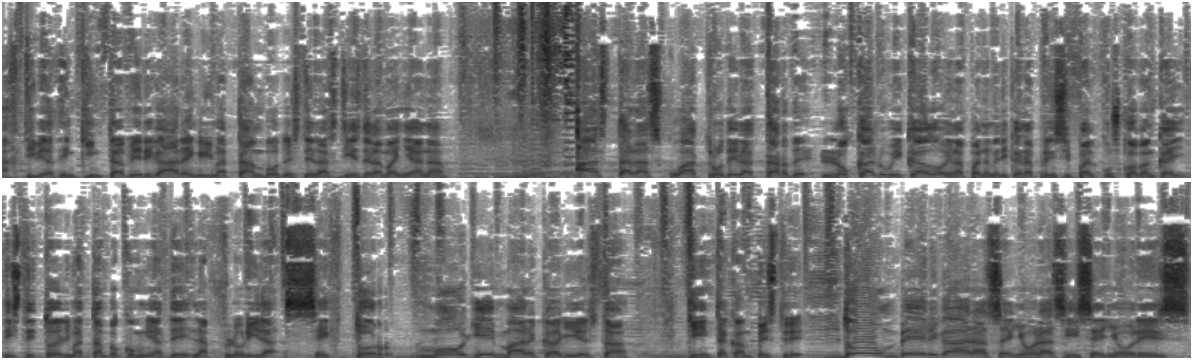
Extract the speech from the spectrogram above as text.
actividad en Quinta Vergara en Limatambo desde las 10 de la mañana hasta las 4 de la tarde. Local ubicado en la Panamericana Principal Cusco Abancay, Distrito de Limatambo, Comunidad de La Florida, sector Molle Marca. Allí está Quinta Campestre Don Vergara, señoras y señores.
